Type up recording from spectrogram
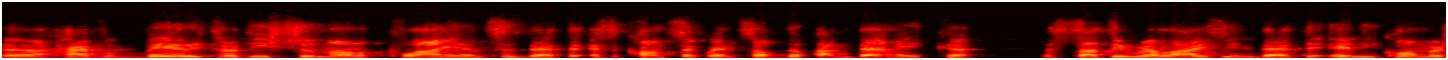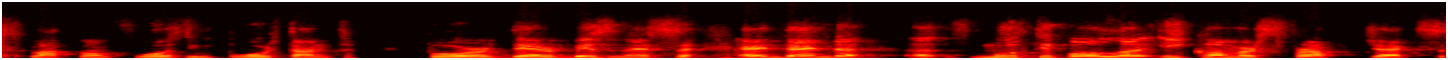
uh, have very traditional clients that, as a consequence of the pandemic, uh, started realizing that an e-commerce platform was important for their business, and then uh, multiple uh, e-commerce projects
